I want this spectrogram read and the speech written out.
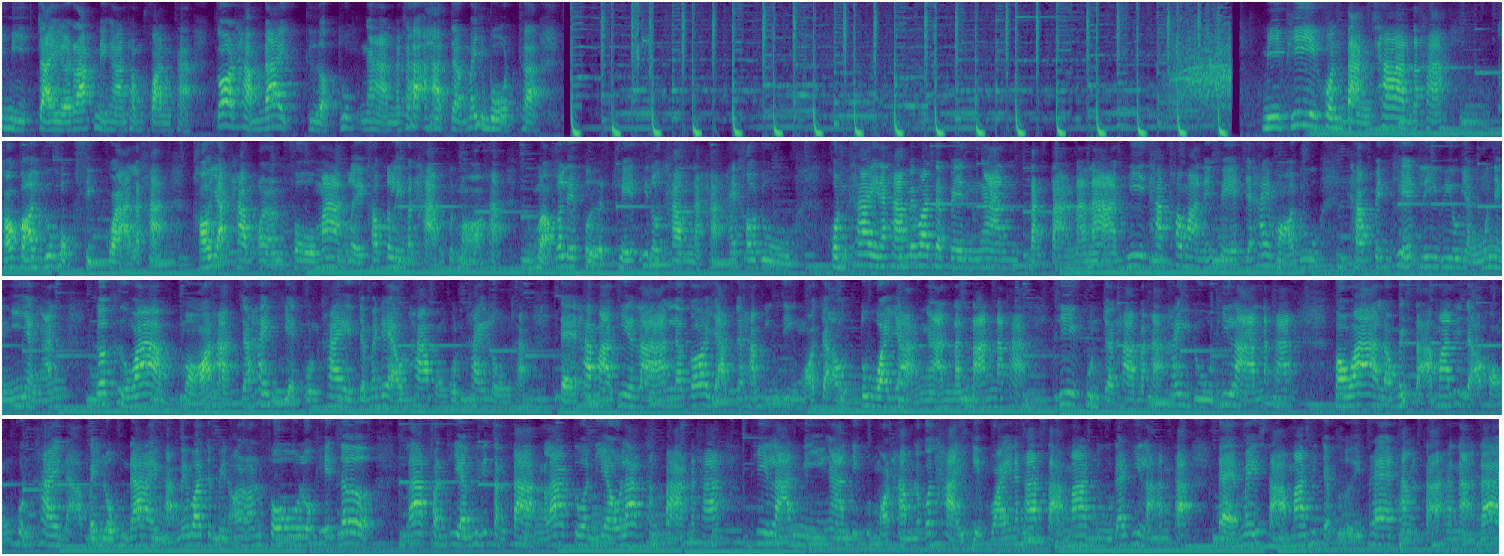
ที่มีใจรักในงานทำฟันค่ะ ก็ทำได้เกือบทุกงานนะคะ อาจจะไม่บดค่ะมีพี่คนต่างชาตินะคะ เขาก็อายุ 60 กว่าแล้วค่ะ เขาอยากทำออนอนโฟมากเลย เขาก็เลยมาถามคุณหมอค่ะ คุณหมอก็เลยเปิดเคสที่เราทำนะคะ ให้เขาดู คนไข้นะคะ ไม่ว่าจะเป็นงานต่างๆ นานาที่ทักเข้ามาในเฟซจะให้หมอดูทำเป็นเคสรีวิว อย่างงู้นอย่างนี้อย่างนั้น ก็คือว่าหมอค่ะจะให้เกียรติคนไข้จะไม่ได้เอาภาพของคนไข้ลงค่ะ แต่ถ้ามาที่ร้านแล้วก็อยากจะทำจริง ๆ หมอจะเอาตัวอย่างงานนั้นๆนะคะ ที่คุณจะทำนะคะให้ดูที่ร้านนะคะ เพราะว่าเราไม่สามารถที่จะเอาของคนไข้นะไปลงได้ค่ะ ไม่ว่าจะเป็นออนโฟโลเคเตอร์ลากฟันเทียมที่ต่างๆ ลากตัวเดียวลากทั้งปากนะคะ ที่ร้านมีงานที่คุณหมอทำแล้วก็ถ่ายเก็บไว้นะคะ สามารถดูได้ที่ร้านค่ะ แต่ไม่สามารถที่จะเผยแพร่ทางสาธารณะได้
